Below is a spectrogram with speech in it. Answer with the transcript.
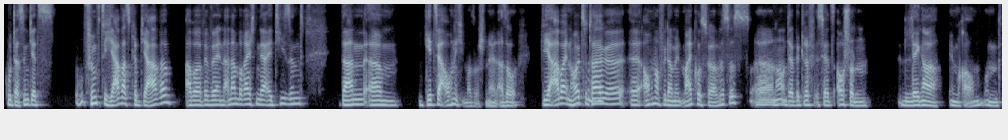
gut, das sind jetzt 50 JavaScript-Jahre, aber wenn wir in anderen Bereichen der IT sind, dann ähm, geht ja auch nicht immer so schnell. Also wir arbeiten heutzutage mhm. äh, auch noch wieder mit Microservices äh, ne, und der Begriff ist jetzt auch schon länger im Raum und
